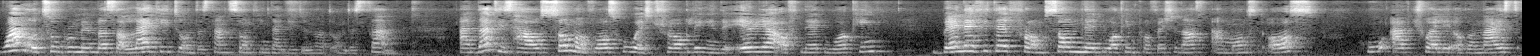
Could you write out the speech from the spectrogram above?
one or two group members are likely to understand something that you do not understand. And that is how some of us who were struggling in the area of networking benefited from some networking professionals amongst us who actually organized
